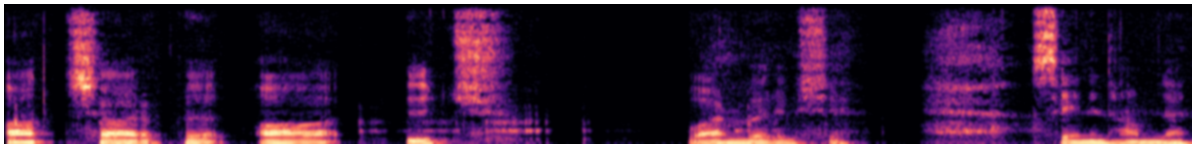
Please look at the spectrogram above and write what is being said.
At çarpı A3. Var mı böyle bir şey? Senin hamlen.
